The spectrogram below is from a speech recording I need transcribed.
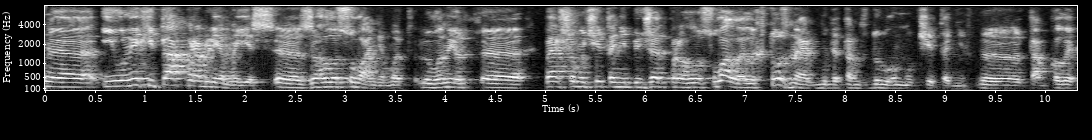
Е, і у них і так проблеми є е, з голосуванням. От вони от е, в першому читанні бюджет проголосували, але хто знає, як буде там в другому читанні, там коли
